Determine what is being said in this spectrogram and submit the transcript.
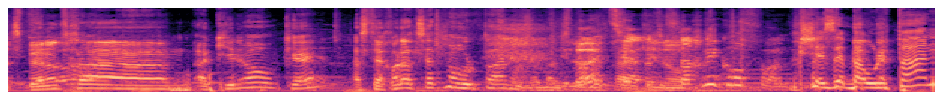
מעצבן אותך, הכינור, כן? אז אתה יכול לצאת מהאולפן אם זה מעצבן לא אותך, יצא, אתה הכינור. תפתח מיקרופון. כשזה באולפן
